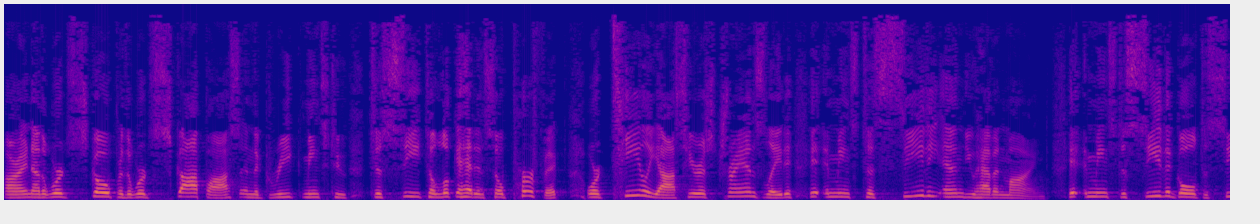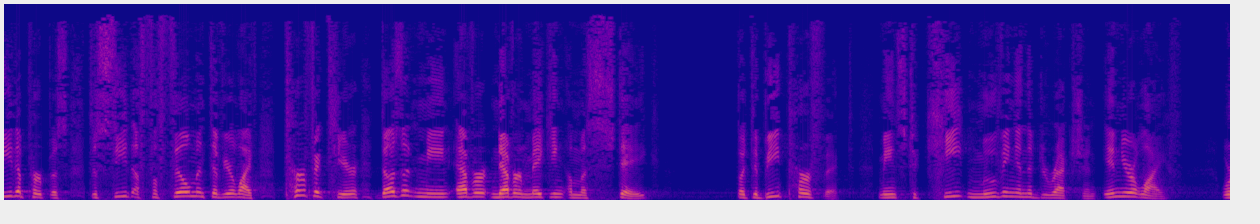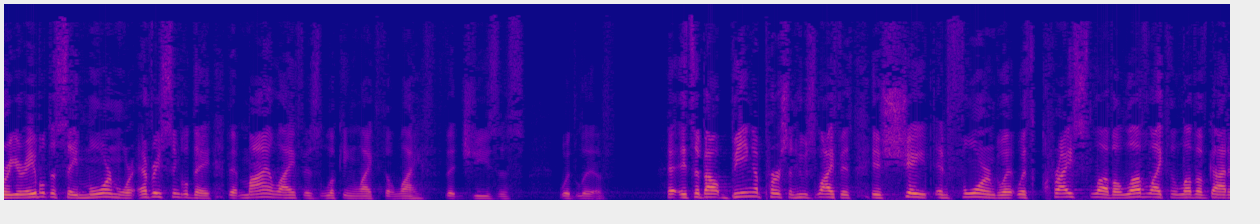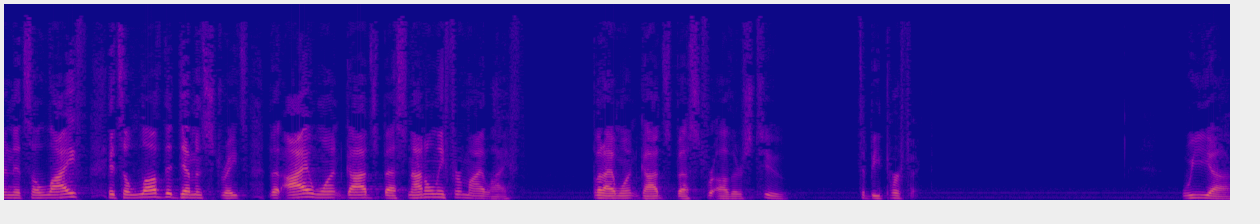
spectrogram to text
All right, now the word scope or the word skopos in the Greek means to, to see, to look ahead and so perfect. Or teleos here is translated, it, it means to see the end you have in mind. It, it means to see the goal, to see the purpose, to see the fulfillment of your life. Perfect here doesn't mean ever, never making a mistake, but to be perfect means to keep moving in the direction in your life where you're able to say more and more every single day that my life is looking like the life that Jesus would live. It's about being a person whose life is, is shaped and formed with, with Christ's love, a love like the love of God. And it's a life, it's a love that demonstrates that I want God's best, not only for my life, but I want God's best for others too, to be perfect. We, uh,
